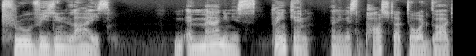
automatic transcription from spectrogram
true vision lies. A man in his thinking and in his posture toward God,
